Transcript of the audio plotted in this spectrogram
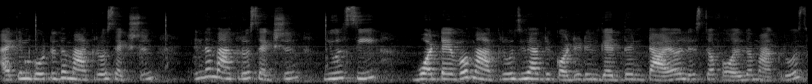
I can go to the macro section. In the macro section you will see whatever macros you have recorded you'll get the entire list of all the macros.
